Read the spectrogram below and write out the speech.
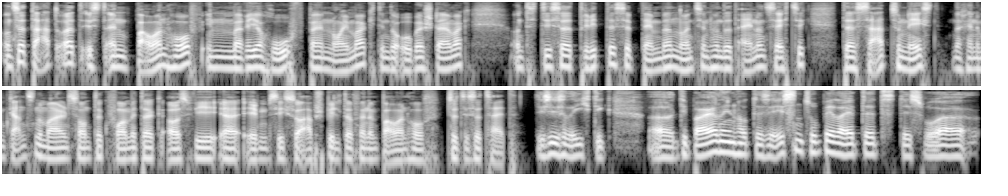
Unser Tatort ist ein Bauernhof in Mariahof bei Neumarkt in der Obersteiermark und dieser 3. September 1961, der sah zunächst nach einem ganz normalen Sonntagvormittag aus, wie er eben sich so abspielt auf einem Bauernhof zu dieser Zeit. Das ist richtig. Äh, die Bäuerin hat das Essen zubereitet. Das war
